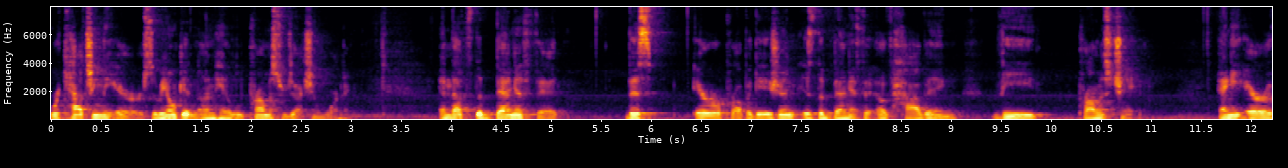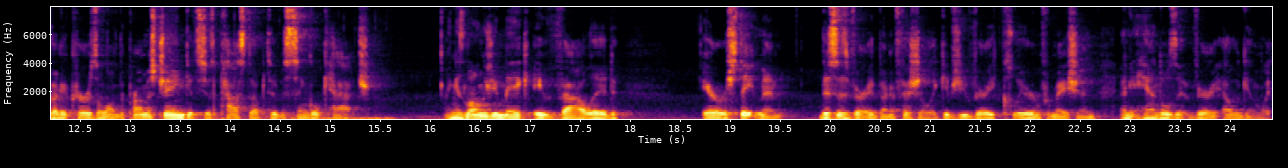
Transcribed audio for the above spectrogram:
we're catching the error. So we don't get an unhandled promise rejection warning. And that's the benefit. This error propagation is the benefit of having the promise chain. Any error that occurs along the promise chain gets just passed up to the single catch. And as long as you make a valid error statement, this is very beneficial. It gives you very clear information and it handles it very elegantly.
